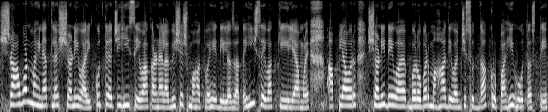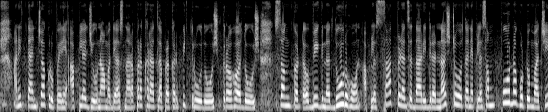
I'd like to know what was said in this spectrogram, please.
श्रावण महिन्यातल्या शनिवारी कुत्र्याची ही सेवा करण्याला विशेष महत्त्व हे दिलं जातं. ही सेवा केल्यामुळे आपल्यावर शनिदेवाबरोबर महादेवांची सुद्धा कृपाही होत असते आणि त्यांच्या कृपेने आपल्या जीवनामध्ये असणारा प्रखरातला प्रखर पितृदोष ग्रहदोष संकट विघ्न दूर होऊन आपलं सात पिढ्यांचं दारिद्र्य नष्ट होत आणि आपल्या संपूर्ण कुटुंबाची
